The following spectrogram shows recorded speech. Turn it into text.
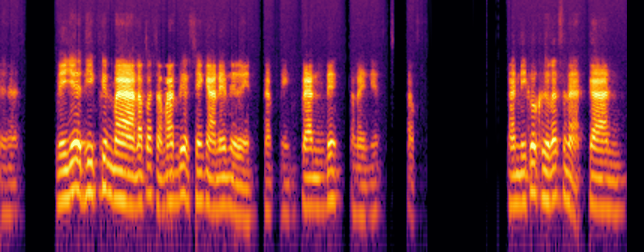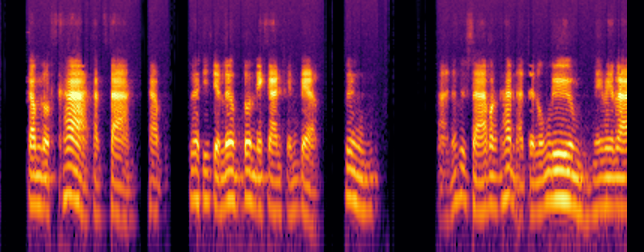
นะฮะเลเยอร์ที่ขึ้นมาเราก็สามารถเลือกใช้งานได้เลยครับอย่างแบรนด์เล็กอะไรเนี้ยครับ อันนี้ก็คือลักษณะการกำหนดค่าต่างๆ ครับ เพื่อที่จะเริ่มต้นในการเขียนแบบ ซึ่ง นักศึกษาบางท่านอาจจะหลงลืมในเวลา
